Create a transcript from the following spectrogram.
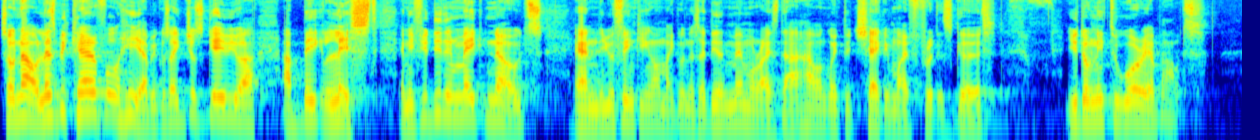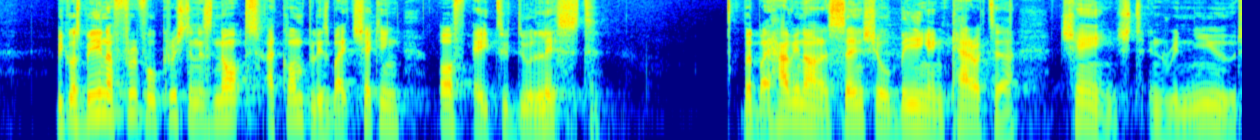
So now let's be careful here because I just gave you a, a big list. And if you didn't make notes and you're thinking, oh my goodness, I didn't memorize that, how I'm going to check if my fruit is good, you don't need to worry about. Because being a fruitful Christian is not accomplished by checking off a to do list, but by having our essential being and character changed and renewed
